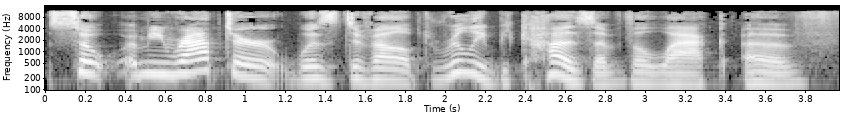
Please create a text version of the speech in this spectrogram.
So, I mean, Raptor was developed really because of the lack of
